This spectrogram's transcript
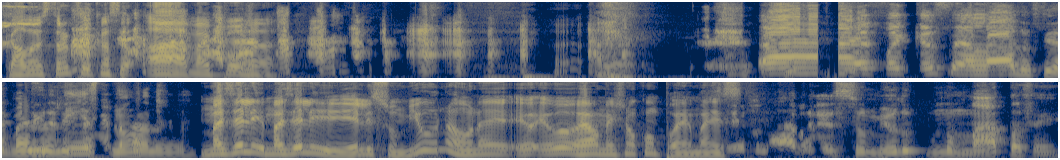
Carlão Strong foi cancelado. Ah, mas porra. Ah, foi cancelado, filho. Mas ele tem esse nome. né? Mas ele, mas ele, ele sumiu ou não, né? Eu, eu realmente não acompanho, mas. Ah, mano, ele sumiu do- no mapa, velho.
